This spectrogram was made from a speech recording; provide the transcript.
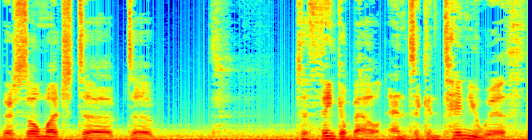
There's so much to to to think about and to continue with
